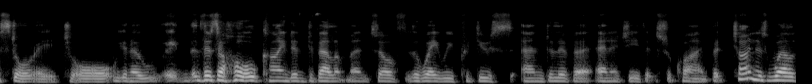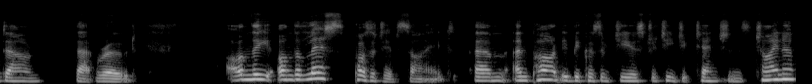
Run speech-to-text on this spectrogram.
storage or you know it, there's a whole kind of development of the way we produce and deliver energy that's required but china's well down that road. On the on the less positive side um, and partly because of geostrategic tensions china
